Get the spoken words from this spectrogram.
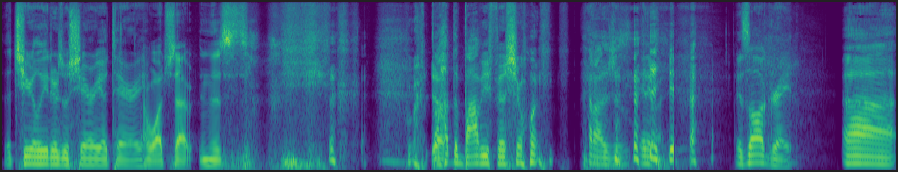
The cheerleaders with Cheri Oteri. I watched that in this. Bo- the Bobby Fischer one. And I was just anyway. It's all great. Uh,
